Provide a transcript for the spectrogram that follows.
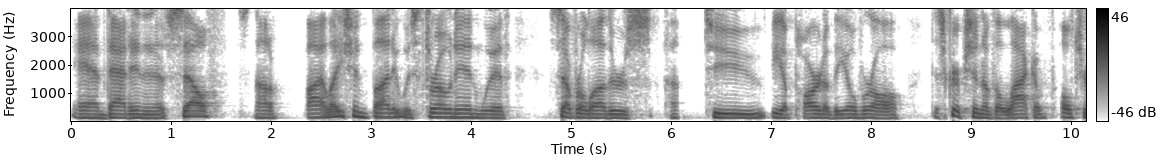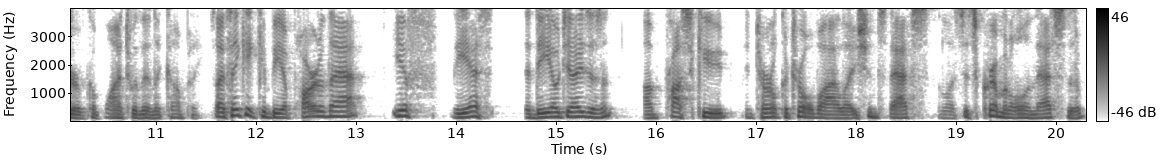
And that in and itself is not a violation, but it was thrown in with several others uh, to be a part of the overall description of the lack of culture of compliance within the company. So I think it could be a part of that if the S the DOJ doesn't uh, prosecute internal control violations. That's unless it's criminal, and that's the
